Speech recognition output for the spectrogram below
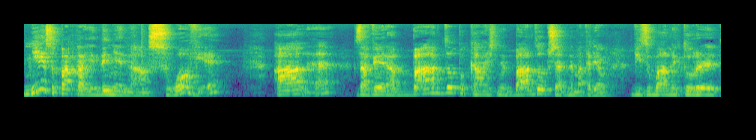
nie jest oparta jedynie na słowie, ale zawiera bardzo pokaźny, bardzo obszerny materiał wizualny, który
